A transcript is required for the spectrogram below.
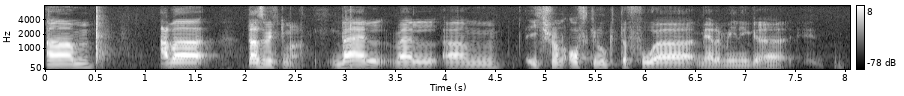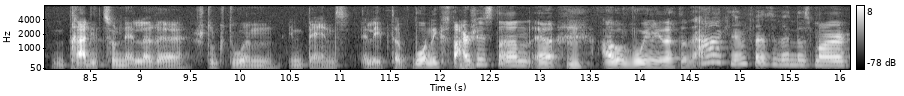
Ähm, aber das habe ich gemacht, weil, weil ähm, ich schon oft genug davor mehr oder weniger traditionellere Strukturen in Bands erlebt habe, wo nichts falsch ist daran, ja, aber wo ich mir gedacht habe, ah, okay, wenn das mal,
